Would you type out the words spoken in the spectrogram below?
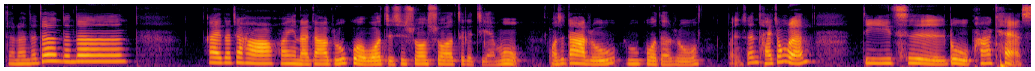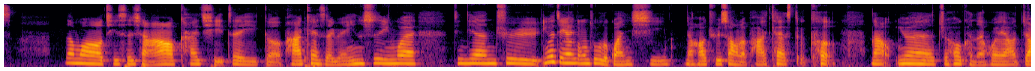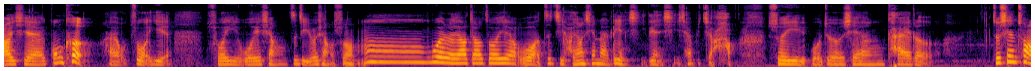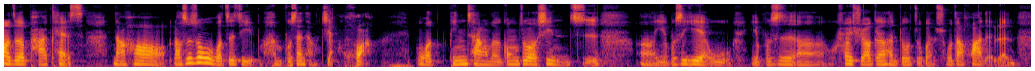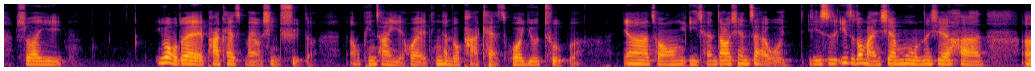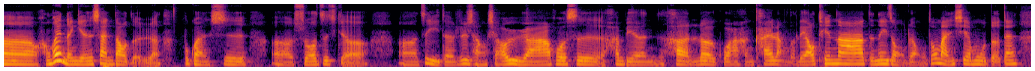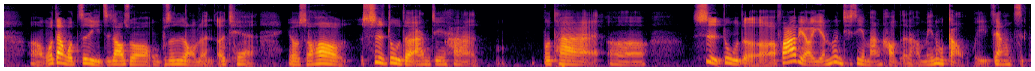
噔噔噔噔噔噔，嗨，大家好，欢迎来到《如果我只是说说》这个节目，我是大如，如果的如，本身台中人，第一次录 Podcast。那么，其实想要开启这一个 Podcast 的原因，是因为今天去，因为今天工作的关系，然后去上了 Podcast 的课。那因为之后可能会要交一些功课，还有作业，所以我也想自己就想说，嗯，为了要交作业，我自己好像先来练习练习一下比较好，所以我就先开了，就先创了这个 podcast。然后老师说我自己很不擅长讲话，我平常的工作性质。嗯，也不是业务，也不是呃会需要跟很多主管说到话的人，所以因为我对 podcast 蛮有兴趣的，然后平常也会听很多 podcast 或 YouTube。那从以前到现在，我其实一直都蛮羡慕那些很嗯很会能言善道的人，不管是呃说自己的。呃，自己的日常小语啊，或是和别人很乐观、很开朗的聊天啊的那种人，我都蛮羡慕的。但，嗯，我但我自己知道，说我不是那种人，而且有时候适度的安静和不太呃适度的发表言论，其实也蛮好的啦，没那么搞为这样子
